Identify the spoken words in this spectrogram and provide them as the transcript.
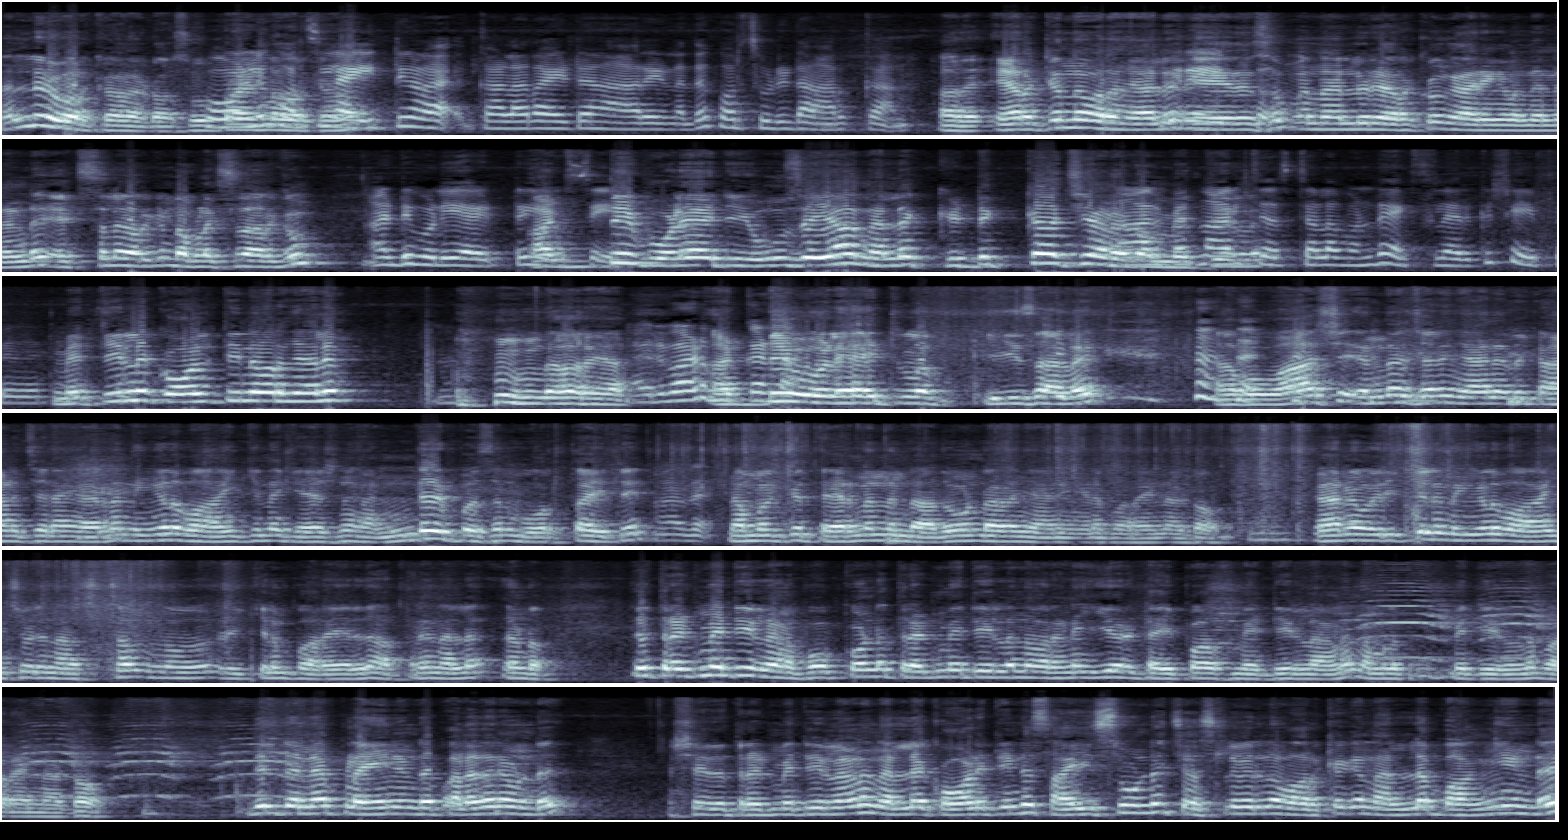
നല്ലൊരു വർക്കാണ് കേട്ടോ. സൂപ്പർ കുറച്ച് ലൈറ്റ് കളർ ആയിട്ടാണ് അറിയുന്നത് കുറച്ചുകൂടി ഡാർക്കാണ് അതെ ഇറക്കം എന്ന് പറഞ്ഞാൽ ഏകദേശം നല്ലൊരു ഇറക്കവും കാര്യങ്ങളും തന്നെ ഉണ്ട്. എക്സൽ ഇറക്കും ഡബിൾ എക്സൽ ഇറക്കും. അടിപൊളിയായിട്ട് അടിപൊളിയായിട്ട് യൂസ് ചെയ്യാ. നല്ല കിടുക്കാച്ചിയാണ് എക്സലാർക്ക് ഷേപ്പ് മെറ്റീരിയൽ ക്വാളിറ്റി എന്ന് പറഞ്ഞാലും എന്താ പറയാ ഒരുപാട് അടിപൊളിയായിട്ടുള്ള പീസാണ് അപ്പൊ വാഷ് എന്താ വെച്ചാൽ ഞാനത് കാണിച്ചു തരാം. കാരണം നിങ്ങൾ വാങ്ങിക്കുന്ന ക്യാഷിന് ഹൺഡ്രഡ് പെർസെന്റ് പുറത്തായിട്ട് നമ്മൾക്ക് തരണമെന്നുണ്ട്. അതുകൊണ്ടാണ് ഞാൻ ഇങ്ങനെ പറയുന്നത് കേട്ടോ. കാരണം ഒരിക്കലും നിങ്ങൾ വാങ്ങിച്ച ഒരു നഷ്ടം എന്ന് ഒരിക്കലും പറയരുത്. അത്രയും നല്ല ഇതുണ്ടോ? ഇത് ത്രെഡ് മെറ്റീരിയൽ ആണ്. പോപ്കോണിന്റെ ത്രെഡ് മെറ്റീരിയൽ എന്ന് പറയുന്നത് ഈ ഒരു ടൈപ്പ് ഓഫ് മെറ്റീരിയൽ ആണ് നമ്മൾ ത്രെഡ് മെറ്റീരിയൽ എന്ന് പറയുന്നത് കേട്ടോ. ഇതിൽ തന്നെ പ്ലെയിൻ ഉണ്ട് പലതരം ഉണ്ട് പക്ഷെ ഇത് ത്രെഡ് മെറ്റീരിയൽ ആണ്. നല്ല ക്വാളിറ്റി ഉണ്ട് സൈസും ഉണ്ട് ചെസ്റ്റിൽ വരുന്ന വർക്കൊക്കെ നല്ല ഭംഗിയുണ്ട്.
